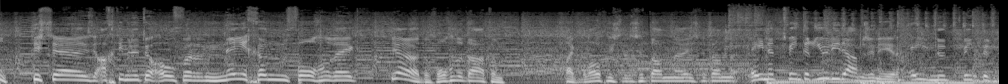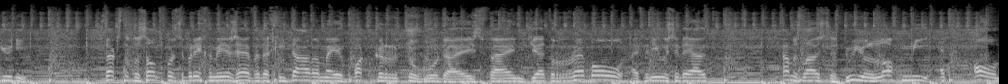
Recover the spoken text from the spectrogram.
Het is eh, 18 minuten over 9 volgende week. Ja, de volgende datum. Lijkt me. Is het, dan, eh, is het dan 21 juni, dames en heren. 21 juni. Straks nog de Zandvoortse berichten weer eens even de gitaren mee wakker te worden. Hij is fijn. Jet Rebel. Hij heeft een nieuwe cd uit. Ga maar eens luisteren. Do you love me at all?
